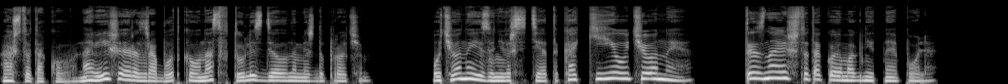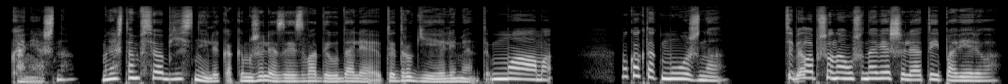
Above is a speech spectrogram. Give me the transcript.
А что такого? Новейшая разработка у нас в Туле сделана, между прочим. Ученые из университета. Какие ученые? Ты знаешь, что такое магнитное поле? Конечно. Мне ж там все объяснили, как им железо из воды удаляют и другие элементы. Мама, ну как так можно? Тебе лапшу на уши навешали, а ты и поверила.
